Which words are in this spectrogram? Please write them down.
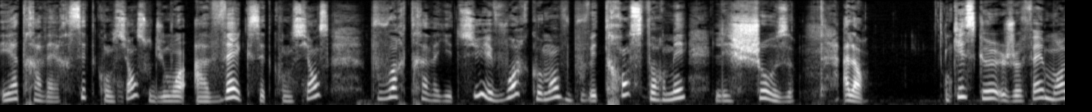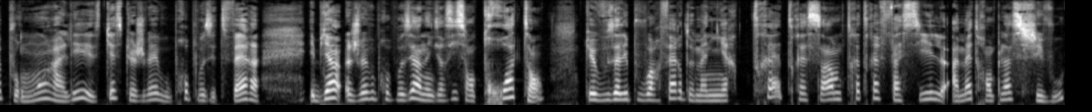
et à travers cette conscience, ou du moins avec cette conscience, pouvoir travailler dessus et voir comment vous pouvez transformer les choses. Alors, Qu'est-ce que je fais moi pour moins râler Qu'est-ce que je vais vous proposer de faire? Eh bien, je vais vous proposer un exercice en trois temps que vous allez pouvoir faire de manière très très simple, très très facile à mettre en place chez vous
